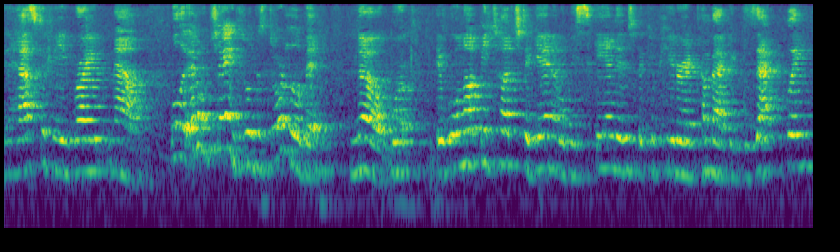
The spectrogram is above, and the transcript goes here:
it has to be right now. Well, it'll change. We'll distort a little bit. No, we're, it will not be touched again. It will be scanned into the computer and come back exactly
